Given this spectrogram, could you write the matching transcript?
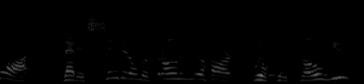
what that is seated on the throne of your heart will control you.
